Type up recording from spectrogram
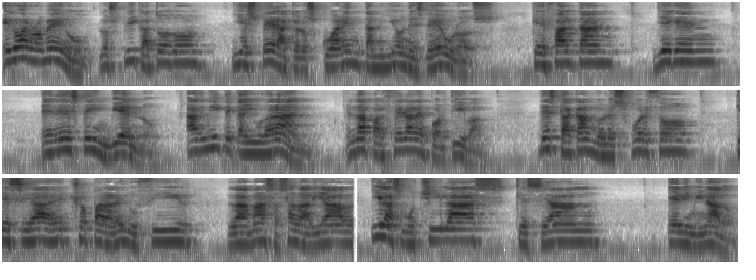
Eduard Romeu lo explica todo y espera que los 40 millones de euros que faltan lleguen en este invierno. Admite que ayudarán en la parcela deportiva, destacando el esfuerzo que se ha hecho para reducir la masa salarial y las mochilas que se han eliminado.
